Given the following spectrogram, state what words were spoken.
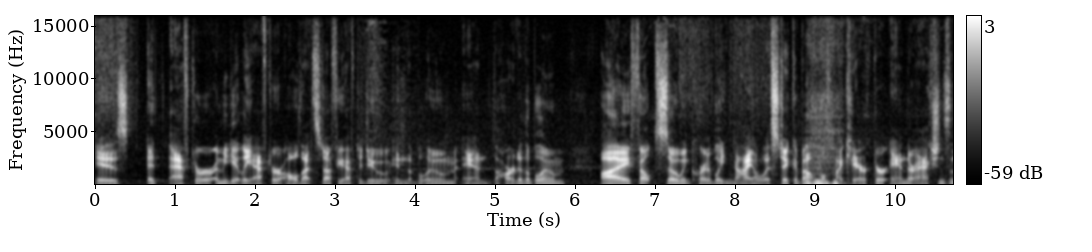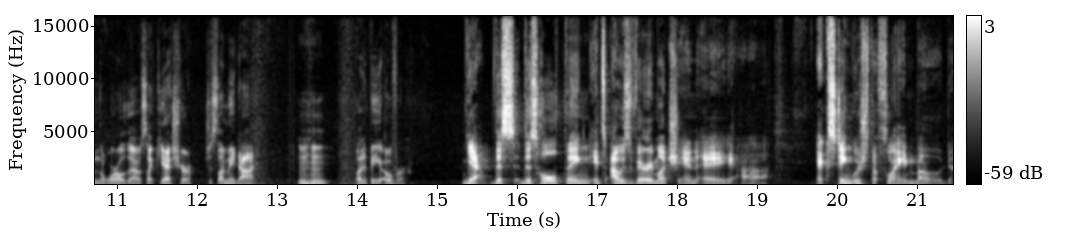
is it after immediately after all that stuff you have to do in the bloom and the heart of the bloom. I felt so incredibly nihilistic about both my character and their actions in the world. I was like, yeah, sure, just let me die. Mm-hmm. Let it be over. Yeah, this this whole thing. It's I was very much in a uh, extinguish the flame mode,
